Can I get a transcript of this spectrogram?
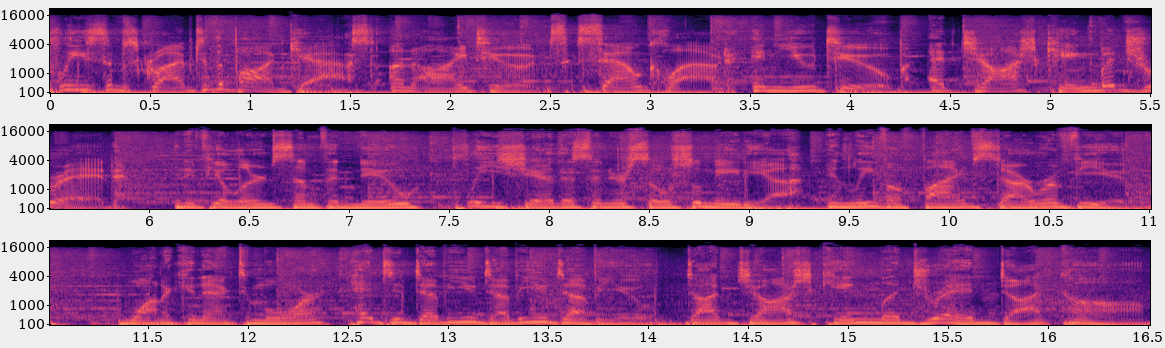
please subscribe to the podcast on iTunes, SoundCloud, and YouTube at Josh King Madrid. And if you learned something new, please share this on your social media and leave a five star review. Want to connect more? Head to www.joshkingmadrid.com.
